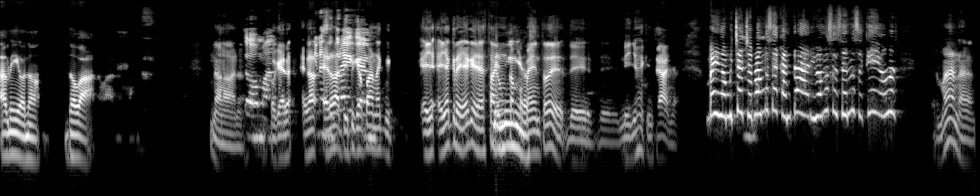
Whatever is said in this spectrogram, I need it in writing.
Amigo, no, no va. No, no. Toma. Porque era, era, la típica que- pana que ella, ella creía que ya estaba De en un niños. campamento de, de, de niños de 15 años. Venga, muchachos, vamos a cantar y vamos a hacer no sé qué. Vamos. Hermana,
